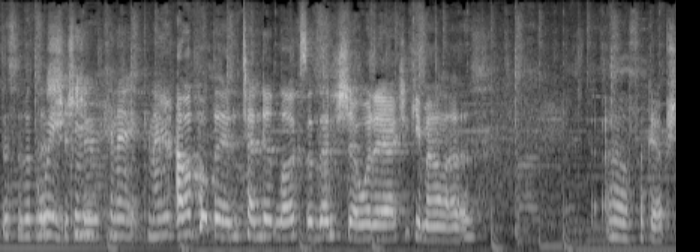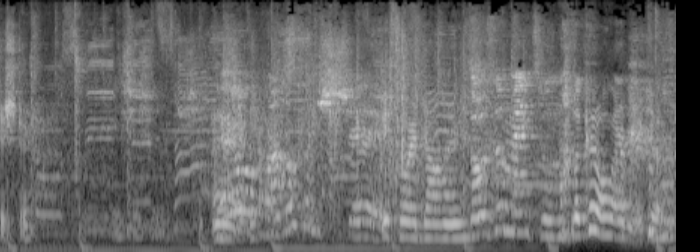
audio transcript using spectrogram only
This is what this Wait, can you? Can I? Can I? I'm gonna put the intended looks and then show what it actually came out as. Oh, fuck it up, sister. Ew, mine looks like shit. Before dawn. Don't zoom in too much. Look at all our makeup.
